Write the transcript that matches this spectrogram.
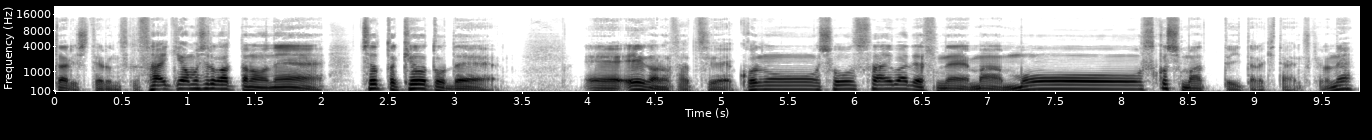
たりしてるんですけど、最近面白かったのはね、ちょっと京都で、えー、映画の撮影、この詳細はですね、まあもう少し待っていただきたいんですけどね、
